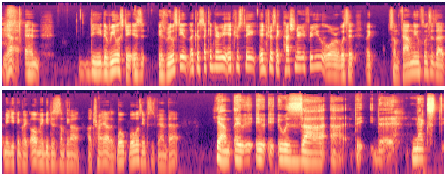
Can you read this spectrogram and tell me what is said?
Yeah, and the the real estate is is real estate like a secondary interesting interest, like passion area for you, or was it like some family influences that made you think like, oh, maybe this is something I'll I'll try out? Like, what what was the emphasis behind that? Yeah, it, it, it was uh, uh, the the next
